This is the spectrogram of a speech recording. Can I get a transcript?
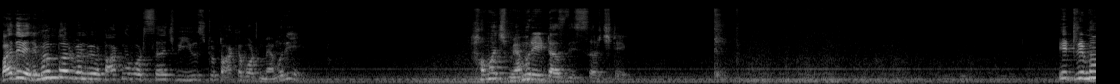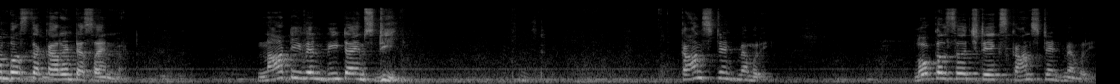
By the way, remember when we were talking about search, we used to talk about memory? How much memory does this search take? It remembers the current assignment. Not even B times D. Constant memory. Local search takes constant memory.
